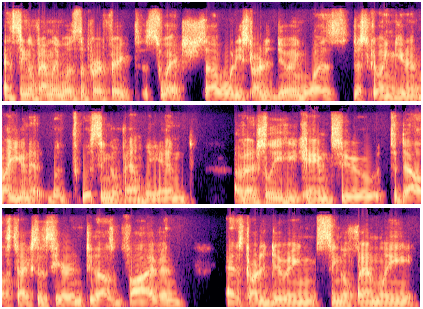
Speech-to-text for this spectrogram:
and single family was the perfect switch. So what he started doing was just going unit by unit with with single family, and eventually he came to to Dallas, Texas, here in 2005, and and started doing single family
